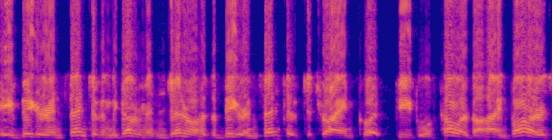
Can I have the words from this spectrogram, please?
a bigger incentive, and the government in general has a bigger incentive to try and put people of color behind bars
